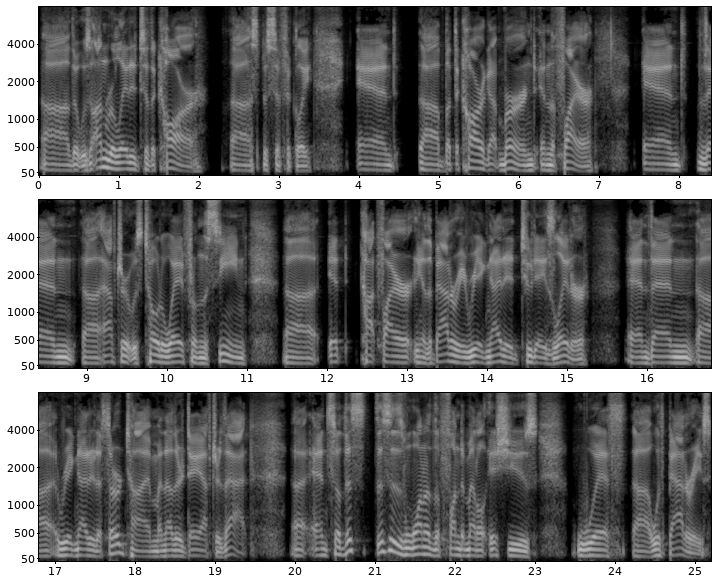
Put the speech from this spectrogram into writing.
uh, that was unrelated to the car uh, specifically, and uh, but the car got burned in the fire and then uh, after it was towed away from the scene, uh, it caught fire. You know, the battery reignited two days later, and then uh, reignited a third time another day after that. Uh, and so this this is one of the fundamental issues with uh, with batteries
